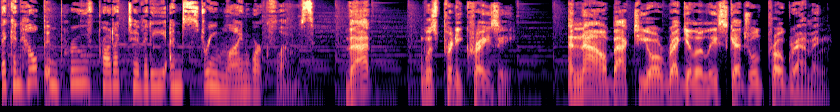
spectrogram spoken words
that can help improve productivity and streamline workflows. That was pretty crazy. And now back to your regularly scheduled programming.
